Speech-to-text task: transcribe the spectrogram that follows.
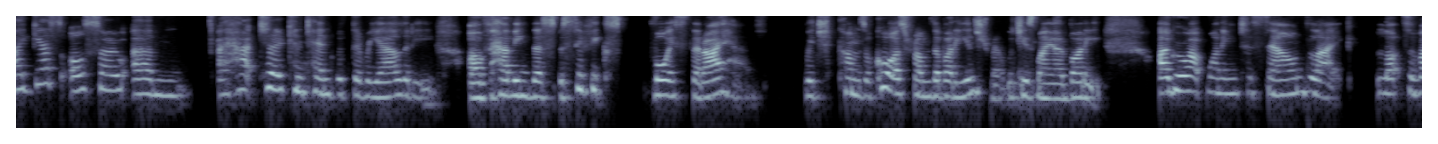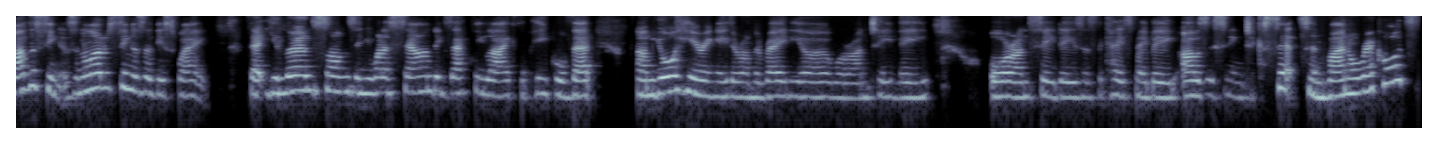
I guess also um, I had to contend with the reality of having the specific voice that I have, which comes, of course, from the body instrument, which is my own body. I grew up wanting to sound like lots of other singers, and a lot of singers are this way that you learn songs and you want to sound exactly like the people that um, you're hearing either on the radio or on TV or on CDs, as the case may be. I was listening to cassettes and vinyl records.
